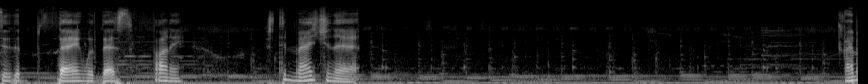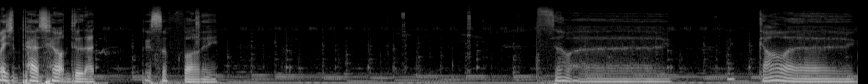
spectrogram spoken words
do the thing with this. Funny. Just imagine it. I imagine Paris Hilton do that. It's so funny. So, uh, going?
